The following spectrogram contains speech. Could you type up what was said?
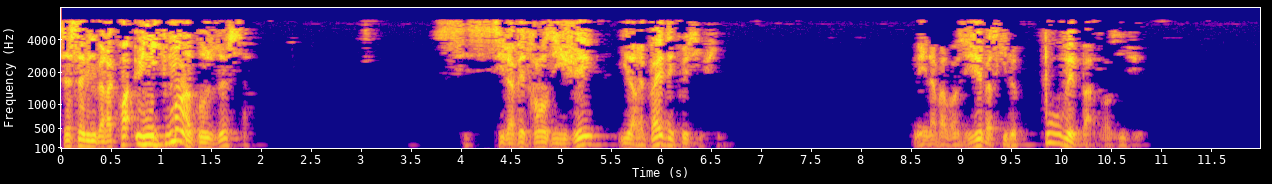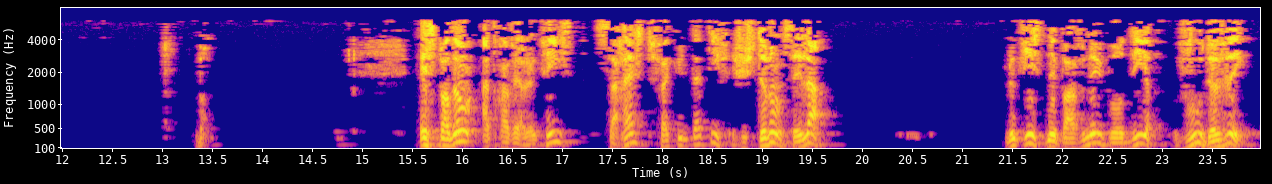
Ça se termine par la croix uniquement à cause de ça. S'il avait transigé, il n'aurait pas été crucifié. Mais il n'a pas transigé parce qu'il ne pouvait pas transiger. Bon. Et cependant, à travers le Christ, ça reste facultatif. Justement, c'est là. Le Christ n'est pas venu pour dire vous devez.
